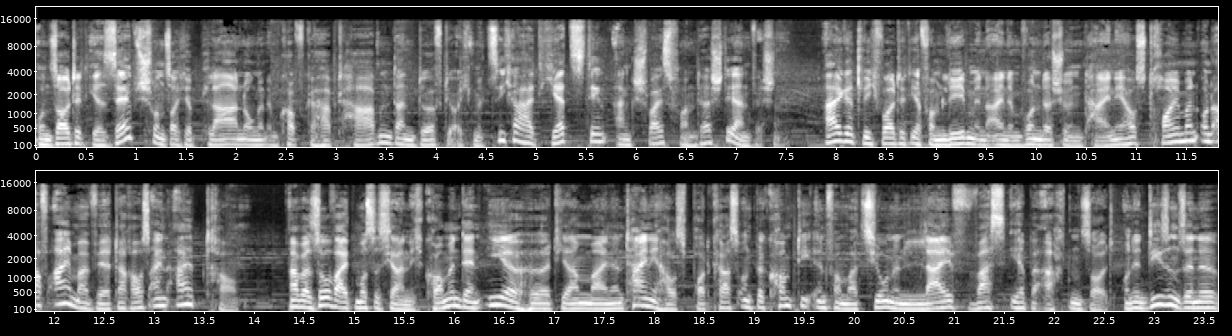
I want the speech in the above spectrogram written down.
Und solltet ihr selbst schon solche Planungen im Kopf gehabt haben, dann dürft ihr euch mit Sicherheit jetzt den Angstschweiß von der Stirn wischen. Eigentlich wolltet ihr vom Leben in einem wunderschönen Tiny House träumen und auf einmal wird daraus ein Albtraum. Aber so weit muss es ja nicht kommen, denn ihr hört ja meinen Tiny House Podcast und bekommt die Informationen live, was ihr beachten sollt. Und in diesem Sinne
